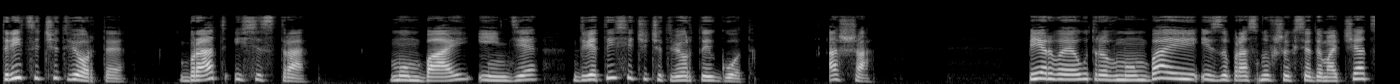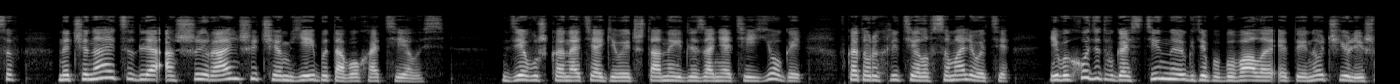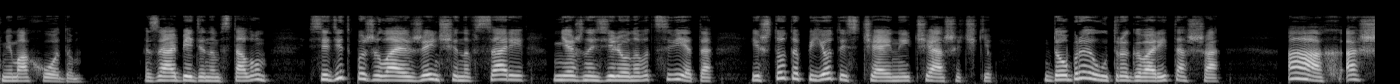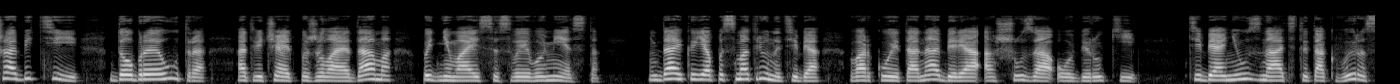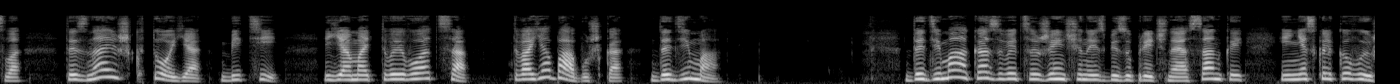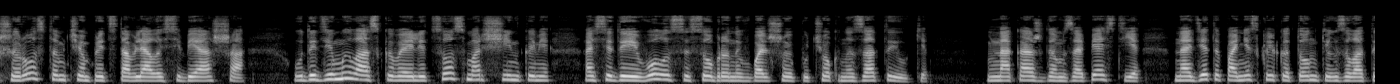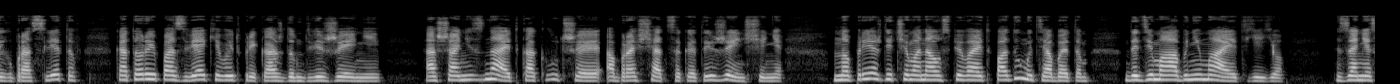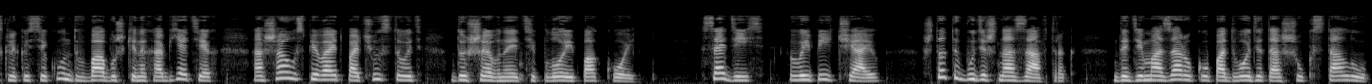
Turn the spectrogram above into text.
34. Брат и сестра. Мумбай, Индия, 2004 год. Аша. Первое утро в Мумбаи из-за проснувшихся домочадцев начинается для Аши раньше, чем ей бы того хотелось. Девушка натягивает штаны для занятий йогой, в которых летела в самолете, и выходит в гостиную, где побывала этой ночью лишь мимоходом. За обеденным столом сидит пожилая женщина в саре нежно-зеленого цвета и что-то пьет из чайной чашечки. «Доброе утро», — говорит Аша. «Ах, Аша Бети, доброе утро», — отвечает пожилая дама, поднимаясь со своего места. «Дай-ка я посмотрю на тебя», — воркует она, беря Ашу за обе руки. «Тебя не узнать, ты так выросла. Ты знаешь, кто я, Бети? Я мать твоего отца, твоя бабушка, Дадима». Дадима оказывается женщиной с безупречной осанкой и несколько выше ростом, чем представляла себе Аша. У Дадимы ласковое лицо с морщинками, а седые волосы собраны в большой пучок на затылке. На каждом запястье надето по несколько тонких золотых браслетов, которые позвякивают при каждом движении — Аша не знает, как лучше обращаться к этой женщине, но прежде чем она успевает подумать об этом, Дадима обнимает ее. За несколько секунд в бабушкиных объятиях Аша успевает почувствовать душевное тепло и покой. «Садись, выпей чаю. Что ты будешь на завтрак?» Дадима за руку подводит Ашу к столу.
